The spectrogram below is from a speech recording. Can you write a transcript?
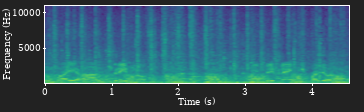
Буває гарно, дрібно. Дрібненькі польоти.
